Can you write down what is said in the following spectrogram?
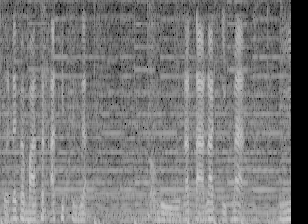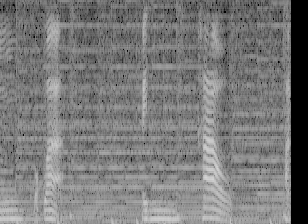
เปิดได้ประมาณสักอาทิตย์หนึ่งแล้วดูหน้าตาน่ากินมากนี่บอกว่าเป็นข้าวผัด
